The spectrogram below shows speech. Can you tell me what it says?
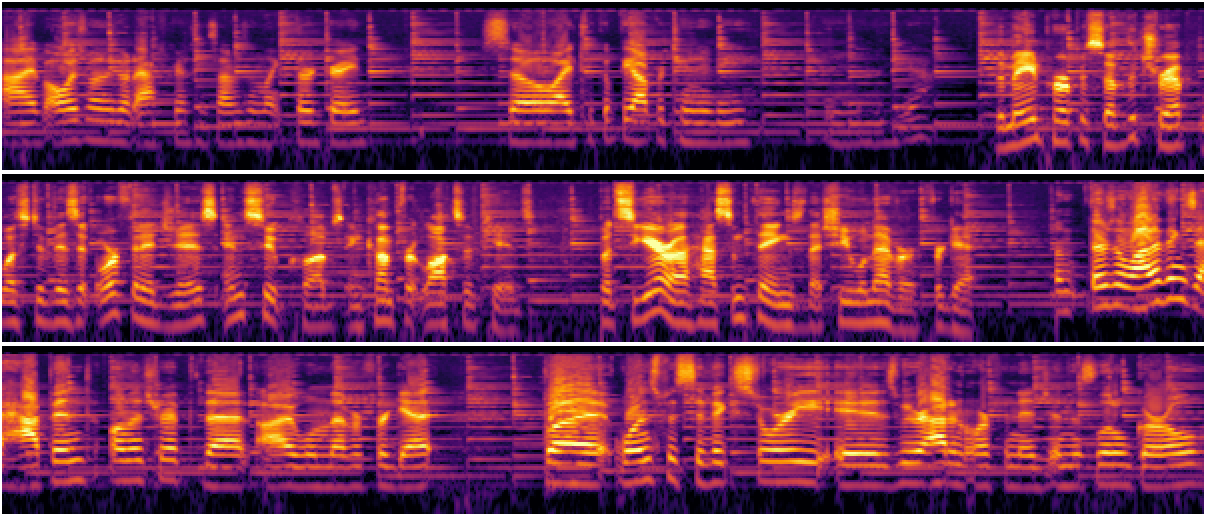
I've always wanted to go to Africa since I was in like third grade. So I took up the opportunity, and yeah. The main purpose of the trip was to visit orphanages and soup clubs and comfort lots of kids. But Sierra has some things that she will never forget. Um, there's a lot of things that happened on the trip that I will never forget. But one specific story is we were at an orphanage and this little girl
